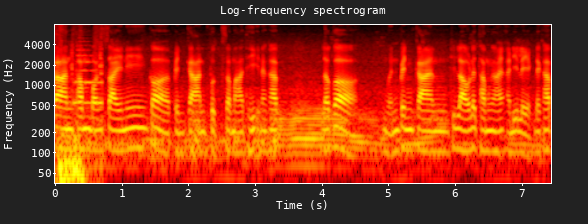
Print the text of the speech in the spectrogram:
การทำบอนไซนี้ก็เป็นการฝึกสมาธินะครับ แล้วก็เหมือนเป็นการที่เราได้ทำงานอดิเรกนะครับ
